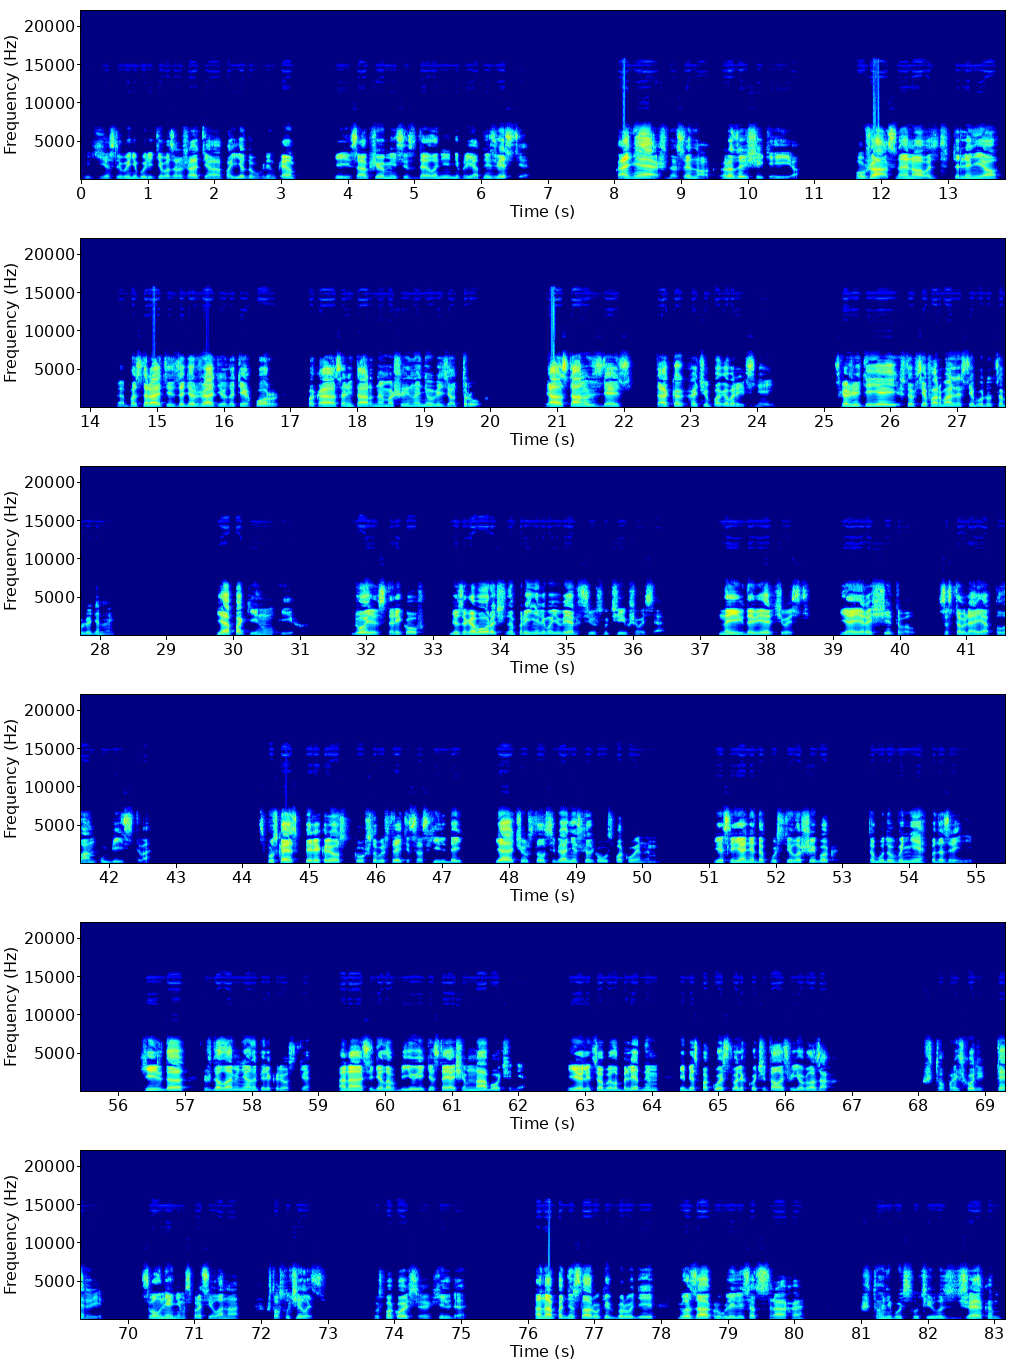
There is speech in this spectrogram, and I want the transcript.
Если вы не будете возражать, я поеду в Гринкэмп и сообщу миссис Делани неприятное известие. Конечно, сынок, разрешите ее. Ужасная новость для нее. Постарайтесь задержать ее до тех пор, пока санитарная машина не увезет труп. Я останусь здесь, так как хочу поговорить с ней. Скажите ей, что все формальности будут соблюдены. Я покинул их. Двое стариков безоговорочно приняли мою версию случившегося. На их доверчивость я и рассчитывал, составляя план убийства. Спускаясь к перекрестку, чтобы встретиться с Хильдой, я чувствовал себя несколько успокоенным. Если я не допустил ошибок, то буду вне подозрений. Хильда ждала меня на перекрестке. Она сидела в Бьюике, стоящем на обочине. Ее лицо было бледным, и беспокойство легко читалось в ее глазах. — Что происходит, Терри? — с волнением спросила она. — Что случилось? — Успокойся, Хильда. Она поднесла руки к груди, глаза округлились от страха. — Что-нибудь случилось с Джеком?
